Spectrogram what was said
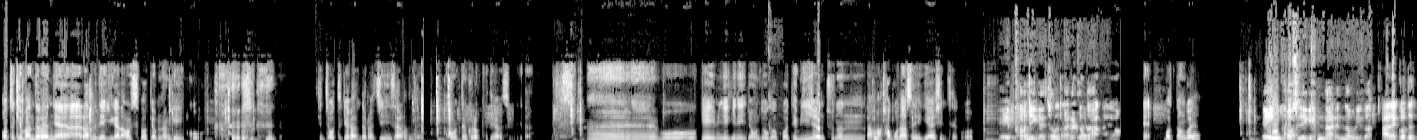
어떻게 만들었냐라는 얘기가 나올 수밖에 없는 게 있고 진짜 어떻게 만들었지 이 사람들 아무튼 그렇게 되었습니다 에, 뭐 게임 얘기는 이 정도 같고 데비전 2는 아마 하고 나서 얘기하실 테고 에이파운 얘기했죠? 안 했던가? 뭐 어떤 거요? 에이파우스 얘기했나 안 했나, 우리가? 안 했거든?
